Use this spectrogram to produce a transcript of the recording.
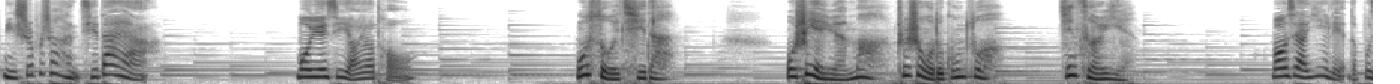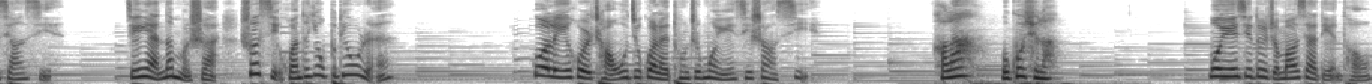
你是不是很期待啊？”莫渊熙摇摇头：“无所谓期待，我是演员嘛，这是我的工作，仅此而已。”猫夏一脸的不相信，景琰那么帅，说喜欢他又不丢人。过了一会儿，场务就过来通知莫云熙上戏。好啦，我过去了。莫云熙对着猫夏点头，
